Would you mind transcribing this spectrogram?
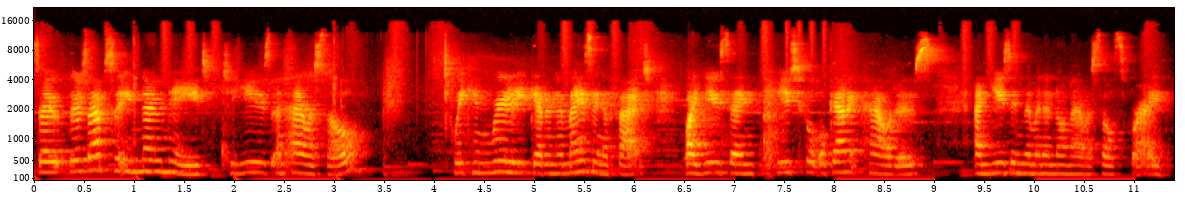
So there's absolutely no need to use an aerosol. We can really get an amazing effect by using beautiful organic powders and using them in a non-aerosol spray.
